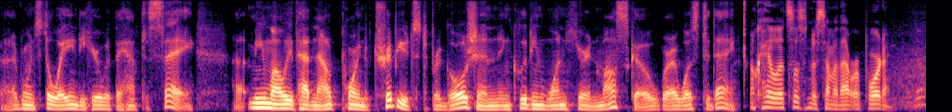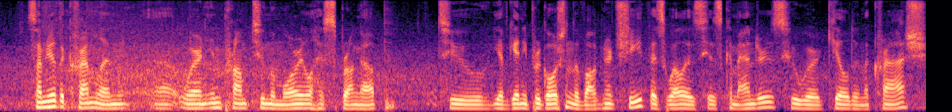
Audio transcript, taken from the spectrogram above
everyone's still waiting to hear what they have to say. Uh, meanwhile, we've had an outpouring of tributes to Prigozhin, including one here in Moscow, where I was today. Okay, let's listen to some of that reporting. So I'm near the Kremlin, uh, where an impromptu memorial has sprung up to Yevgeny Prigozhin, the Wagner chief, as well as his commanders who were killed in the crash.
